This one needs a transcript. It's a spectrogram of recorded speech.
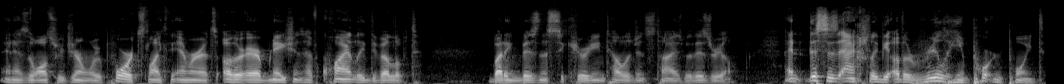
And as the Wall Street Journal reports, like the Emirates, other Arab nations have quietly developed budding business security intelligence ties with Israel. And this is actually the other really important point.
